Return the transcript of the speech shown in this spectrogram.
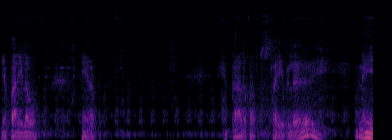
เนื้อปลานี่เรานี่ครับเนื้อปลาแล้วก็ใส่ไปเลย นี่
